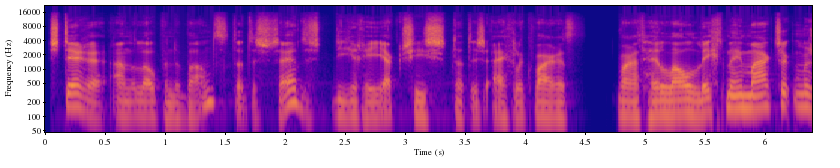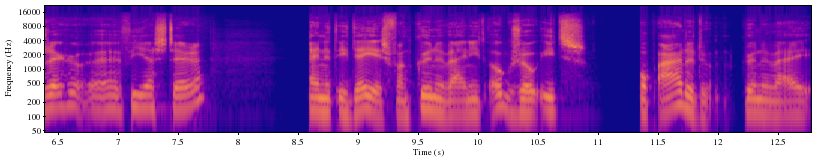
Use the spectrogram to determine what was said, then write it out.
sterren aan de lopende band. Dat is, hè, dus die reacties, dat is eigenlijk waar het, waar het heelal licht mee maakt, zou ik maar zeggen, eh, via sterren. En het idee is van, kunnen wij niet ook zoiets op aarde doen? Kunnen wij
